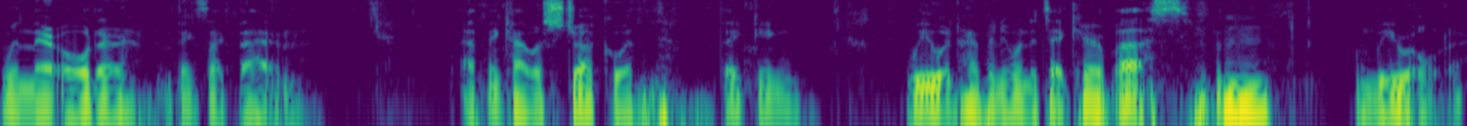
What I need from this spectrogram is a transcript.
when they're older and things like that and I think I was struck with thinking we wouldn't have anyone to take care of us Mm. when we were older.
